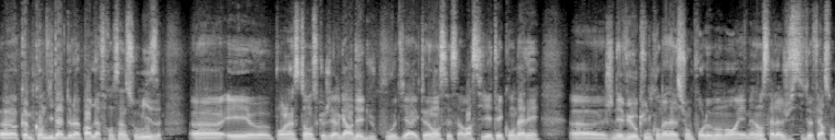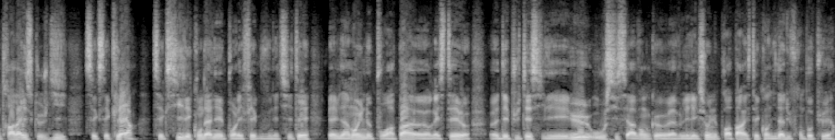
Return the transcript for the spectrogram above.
euh, comme candidate de la part de la France Insoumise. Euh, et euh, pour l'instant, ce que j'ai regardé du coup directement, c'est savoir s'il était condamné. Euh, je n'ai vu aucune condamnation pour le moment. Et maintenant, c'est à la justice de faire son travail. Ce que je dis, c'est que c'est clair, c'est que s'il est condamné pour les faits que vous venez de citer, bien évidemment, il ne pourra pas euh, rester député s'il est élu, ou si c'est avant que l'élection, il ne pourra pas rester candidat du Front Populaire.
